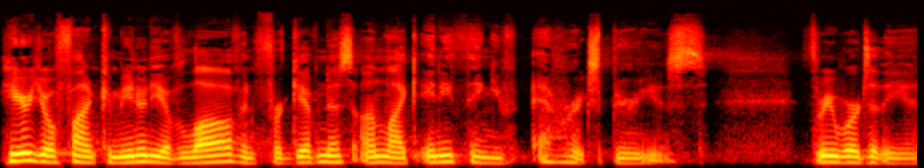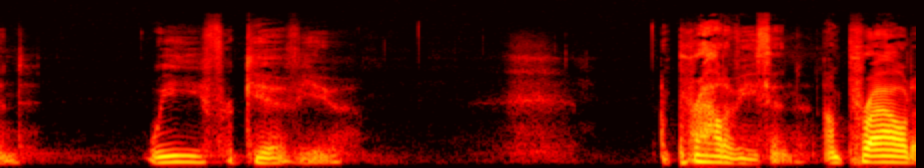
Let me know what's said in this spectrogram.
Here you'll find community of love and forgiveness unlike anything you've ever experienced. Three words at the end We forgive you. I'm proud of Ethan. I'm proud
